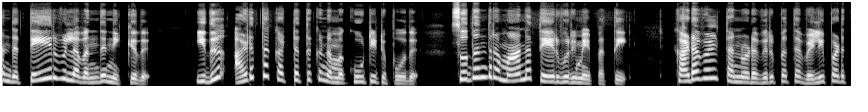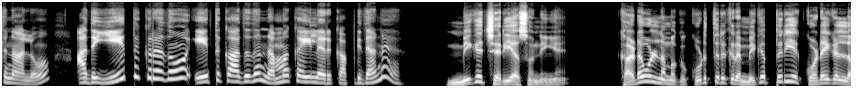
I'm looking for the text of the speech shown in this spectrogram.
அந்த தேர்வுல வந்து நிக்குது. இது அடுத்த கட்டத்துக்கு நம்ம கூட்டிட்டு போகுது. சுதந்திரமான தேர்வுரிமை பத்தி. கடவுள் தன்னோட விருப்பத்தை வெளிப்படுத்தினாலும் அதை ஏத்துக்கிறதும் ஏத்துக்காததும் நம்ம கையில இருக்கு. அப்படிதானே? மிகச் சரியா சொன்னீங்க. கடவுள் நமக்கு கொடுத்திருக்கிற மிகப்பெரிய கொடைகள்ல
